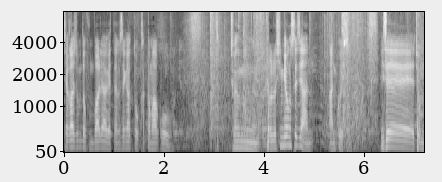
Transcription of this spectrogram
제가 좀 더 분발해야겠다는 생각도 가끔 하고 저는 별로 신경 쓰지 않, 않고 있어요. 이제 좀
